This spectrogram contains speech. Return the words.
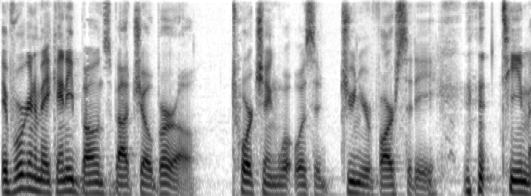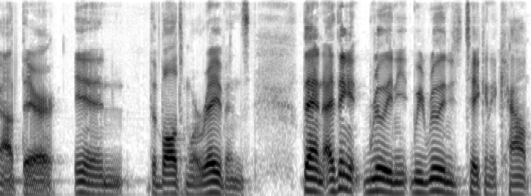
if we're gonna make any bones about Joe Burrow torching what was a junior varsity team out there in the Baltimore Ravens, then I think it really need, we really need to take into account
